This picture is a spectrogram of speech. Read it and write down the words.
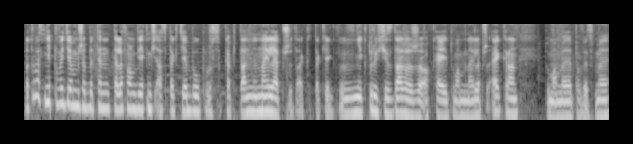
Natomiast nie powiedziałbym, żeby ten telefon w jakimś aspekcie był po prostu kapitalnie najlepszy. Tak, tak jak w niektórych się zdarza, że ok, tu mamy najlepszy ekran, tu mamy powiedzmy,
